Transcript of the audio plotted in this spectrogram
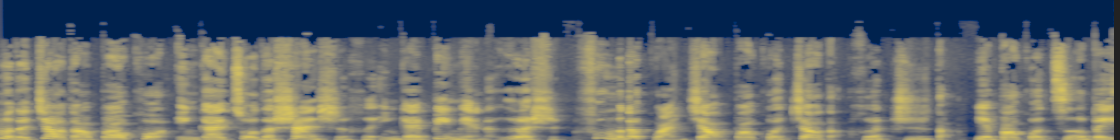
母的教导包括应该做的善事和应该避免的恶事。父母的管教包括教导和指导，也包括责备、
